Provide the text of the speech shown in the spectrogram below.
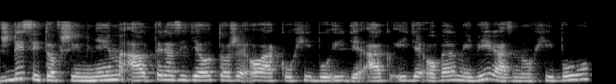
Vždy si to všimnem, ale teraz ide o to, že o akú chybu ide. Ak ide o veľmi výraznú chybu,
